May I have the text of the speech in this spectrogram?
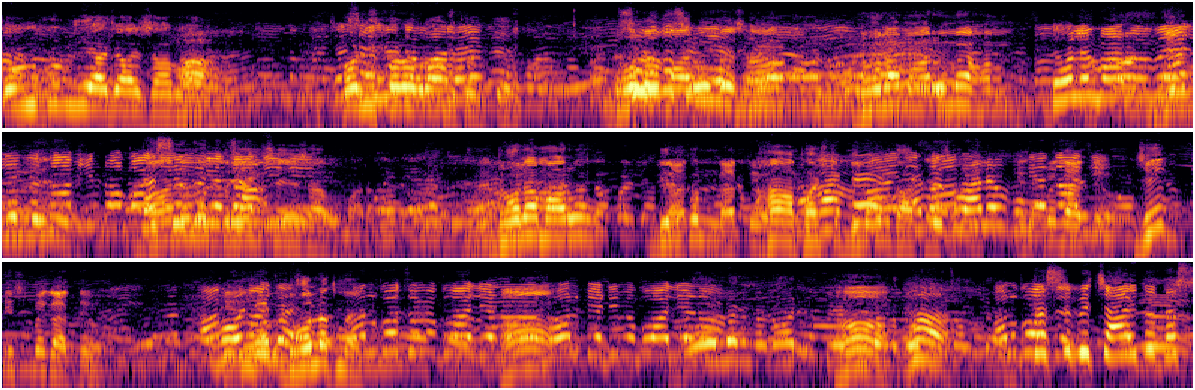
तो उनको भी लिया जाए साहब होली प्रोग्राम करते हैं। तो ढोला मारू में हम ढोले मारो में दस गाने में प्रेम से है साहब हमारा। ढोला मारू बिल्कुल हाँ? फ़र्स्ट बिल्कुल गाते हैं। साहब। किस पे गाते हो? जी? किस पे गाते हो? ढोलक में। हाँ। हाँ। हाँ दस भी चाहे तो दस।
